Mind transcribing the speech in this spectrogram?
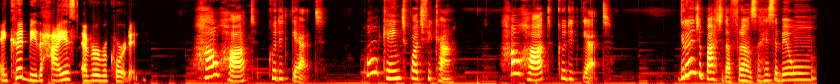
and could be the highest ever recorded. How hot could it get? Quão quente pode ficar? How hot could it get? Grande parte da França recebeu um,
